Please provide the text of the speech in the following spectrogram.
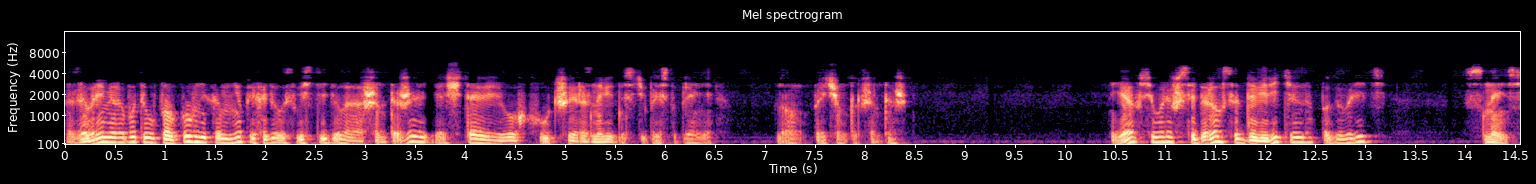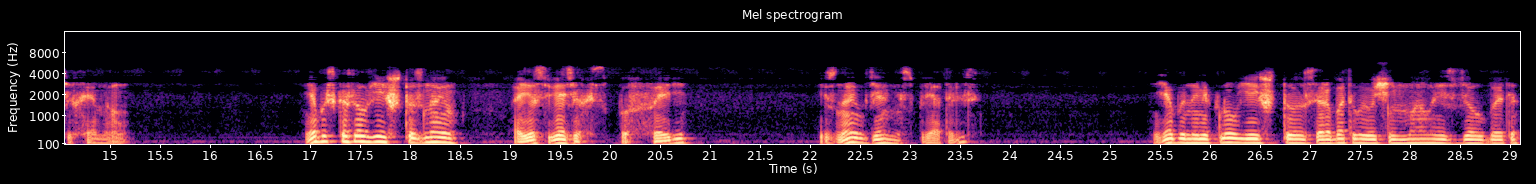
За время работы у полковника мне приходилось вести дела о шантаже. Я считаю его худшей разновидностью преступления. Но при чем тут шантаж? Я всего лишь собирался доверительно поговорить с Нэнси Хэмилл. Я бы сказал ей, что знаю о ее связях с Поффери и знаю, где они спрятались. Я бы намекнул ей, что зарабатываю очень мало и сделал бы это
